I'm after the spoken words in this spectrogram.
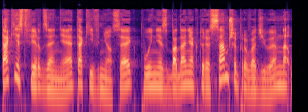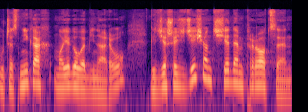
Takie stwierdzenie, taki wniosek płynie z badania, które sam przeprowadziłem na uczestnikach mojego webinaru, gdzie 67%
